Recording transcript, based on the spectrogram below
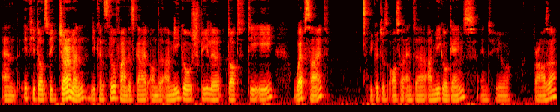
And if you don't speak German, you can still find this guide on the amigospiele.de website. You could just also enter Amigo Games into your browser.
